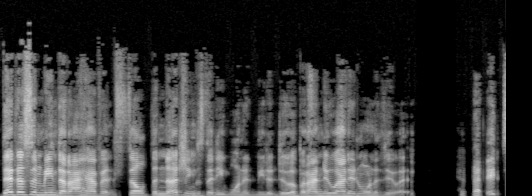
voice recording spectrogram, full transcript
That doesn't mean that I haven't felt the nudgings that he wanted me to do it, but I knew I didn't want to do it. Right?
